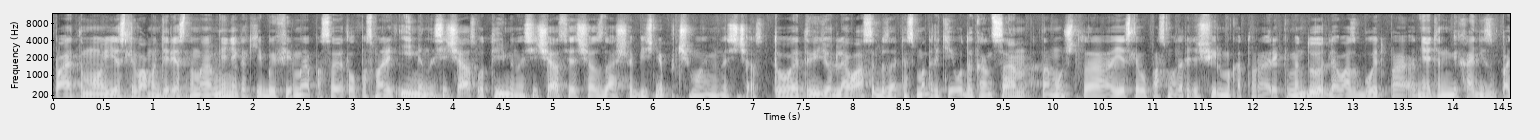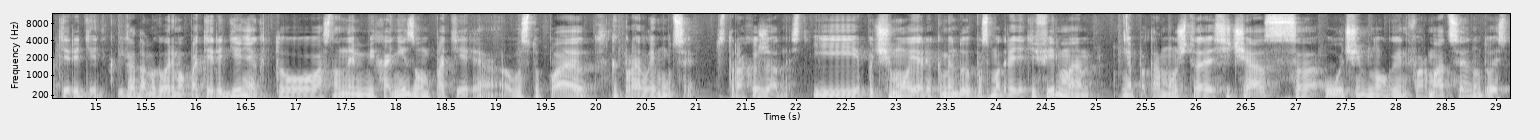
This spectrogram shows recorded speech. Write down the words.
Поэтому, если вам интересно мое мнение, какие бы фильмы я посоветовал посмотреть именно сейчас, вот именно сейчас, я сейчас дальше объясню, почему именно сейчас, то это видео для вас, обязательно смотрите его до конца, потому что если вы посмотрите фильмы, которые я рекомендую, для вас будет понятен механизм потери денег. И когда мы говорим о потере денег, то основным механизмом потери выступают, как правило, эмоции страх и жадность. И почему я рекомендую посмотреть эти фильмы? потому что сейчас э, очень много информации, ну то есть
